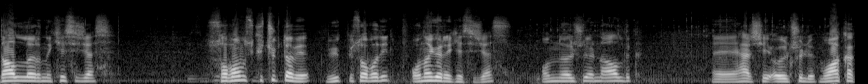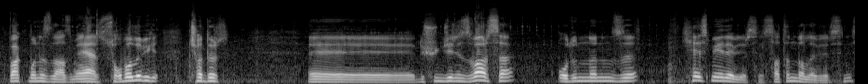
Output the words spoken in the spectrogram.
dallarını keseceğiz. Sobamız küçük tabi. Büyük bir soba değil. Ona göre keseceğiz. Onun ölçülerini aldık. Ee, her şey ölçülü. Muhakkak bakmanız lazım. Eğer sobalı bir çadır ee, düşünceniz varsa odunlarınızı kesmeye de bilirsiniz. Satın da alabilirsiniz.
